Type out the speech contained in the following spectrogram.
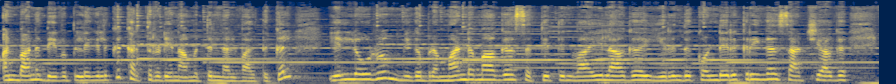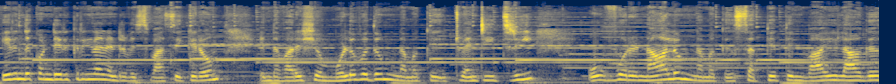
அன்பான தேவ பிள்ளைகளுக்கு கர்த்தருடைய நாமத்தில் நல்வாழ்த்துக்கள். எல்லோரும் மிக பிரம்மாண்டமாக சத்தியத்தின் வாயிலாக இருந்து கொண்டிருக்கிறீங்க சாட்சியாக இருந்து கொண்டிருக்கிறீர்கள் என்று விசுவாசிக்கிறோம். இந்த வருஷம் முழுவதும் நமக்கு டுவெண்ட்டி த்ரீ ஒவ்வொரு நாளும் நமக்கு சத்தியத்தின் வாயிலாக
